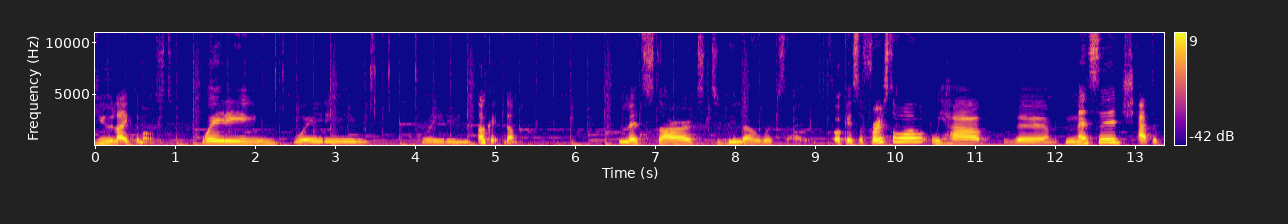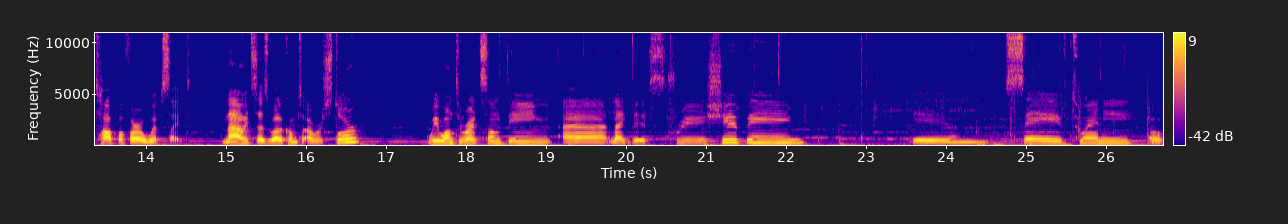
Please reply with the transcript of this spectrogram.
you like the most. Waiting, waiting, waiting. Okay, done. Let's start to build our website. Okay, so first of all, we have the message at the top of our website. Now it says welcome to our store. We want to write something uh, like this. Free shipping, um, save 20, oh,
